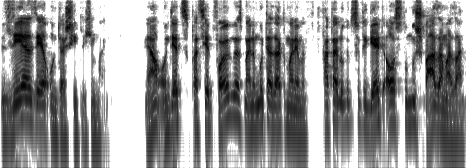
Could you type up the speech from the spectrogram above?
Sehr, sehr unterschiedliche Meinungen. Ja, und jetzt passiert Folgendes. Meine Mutter sagte meinem Vater, du gibst zu viel Geld aus, du musst sparsamer sein.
